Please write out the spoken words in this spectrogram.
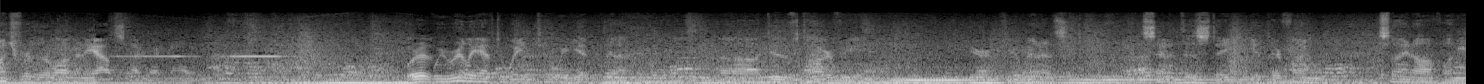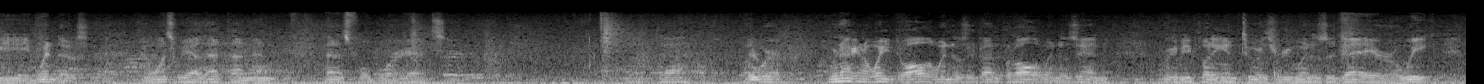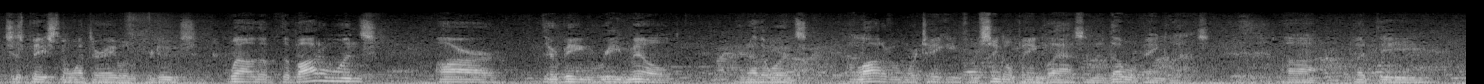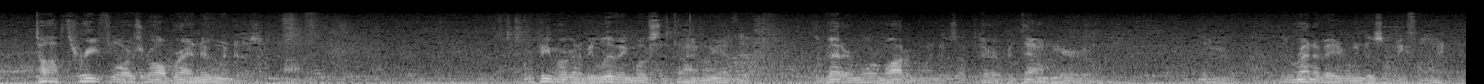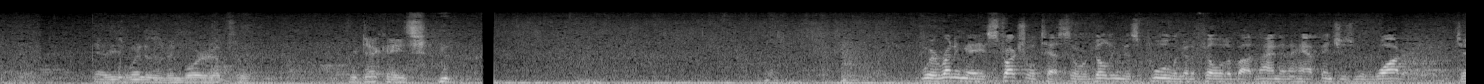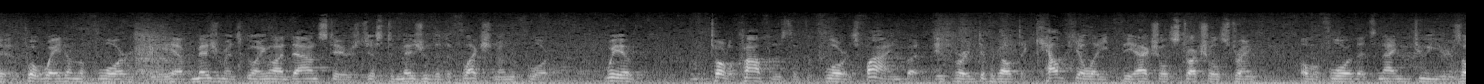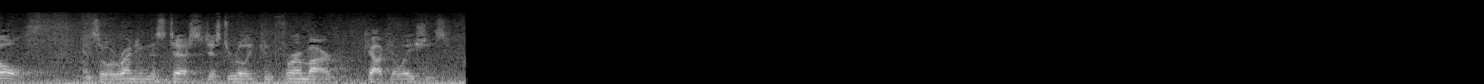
much further along on the outside right now. Is, We really have to wait until we get uh, uh, do the photography here in a few minutes and send it to the state and get their final sign off on the windows. And once we have that done, then then it's full bore ahead. So, but, uh, but we're we're not going to wait until all the windows are done. Put all the windows in. We're going to be putting in two or three windows a day or a week, just based on what they're able to produce. Well, the, the bottom ones are they're being remilled. In other words, a lot of them we're taking from single pane glass into double pane glass. Uh, but the top three floors are all brand new windows. Where people are going to be living most of the time, we have the, the better, more modern windows up there. But down here, the, the renovated windows will be fine. Yeah, these windows have been boarded up for for decades. We're running a structural test, so we're building this pool and going to fill it about nine and a half inches with water to put weight on the floor. And we have measurements going on downstairs just to measure the deflection on the floor. We have total confidence that the floor is fine, but it's very difficult to calculate the actual structural strength of a floor that's 92 years old. And so we're running this test just to really confirm our calculations.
